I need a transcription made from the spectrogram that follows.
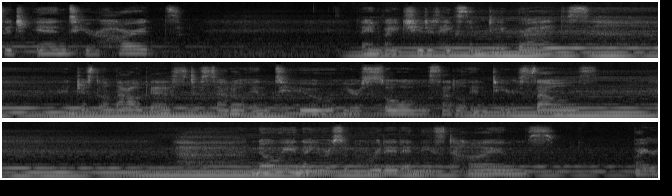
Message into your heart. I invite you to take some deep breaths and just allow this to settle into your soul, settle into your cells. Knowing that you are supported in these times by your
